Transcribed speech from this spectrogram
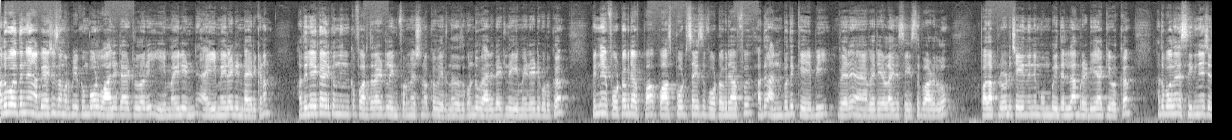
അതുപോലെ തന്നെ അപേക്ഷ സമർപ്പിക്കുമ്പോൾ വാലിഡ് ആയിട്ടുള്ള ഒരു ഇമെയിൽ ഇമെയിൽ ഐ ഡി ഉണ്ടായിരിക്കണം. അതിലേക്കായിരിക്കും നിങ്ങൾക്ക് ഫർദർ ആയിട്ടുള്ള ഇൻഫർമേഷനൊക്കെ വരുന്നത്. അതുകൊണ്ട് വാലിഡ് ആയിട്ടുള്ള ഇമെയിൽ ഐ ഡി കൊടുക്കുക. പിന്നെ ഫോട്ടോഗ്രാഫ് പാസ്പോർട്ട് സൈസ് ഫോട്ടോഗ്രാഫ് അത് അൻപത് കെ ബി വരെ വരെയുള്ള അതിന് സൈസ് പാടുള്ളൂ. അപ്പോൾ അത് അപ്ലോഡ് ചെയ്യുന്നതിന് മുമ്പ് ഇതെല്ലാം റെഡിയാക്കി വെക്കുക. അതുപോലെ തന്നെ സിഗ്നേച്ചർ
